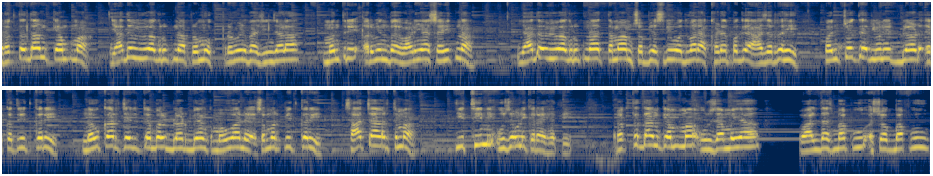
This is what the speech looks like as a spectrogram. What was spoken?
રક્તદાન કેમ્પમાં યાદવ યુવા ગ્રુપના પ્રમુખ પ્રવીણભાઈ જિંજાળા, મંત્રી અરવિંદભાઈ વાણિયા સહિતના યાદવ યુવા ગ્રુપના તમામ સભ્યશ્રીઓ દ્વારા ખડે પગે હાજર રહી પંચોતેર યુનિટ બ્લડ એકત્રિત કરી નવકાર ચેરિટેબલ બ્લડ બેંક મહુવાને સમર્પિત કરી સાચા અર્થમાં તિથિની ઉજવણી કરાઈ હતી. રક્તદાન કેમ્પમાં ઉર્જામૈયા વાલદાસ બાપુ, અશોક બાપુ,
